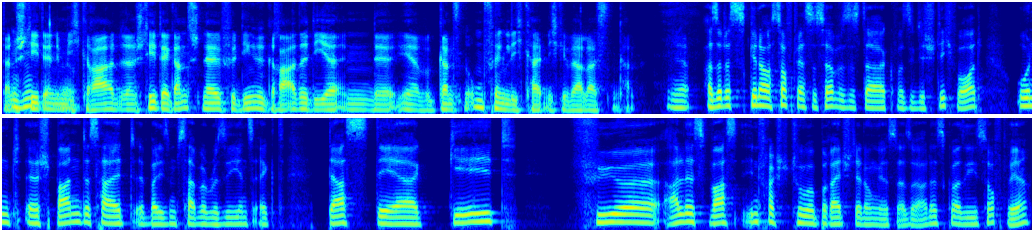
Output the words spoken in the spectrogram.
dann Mhm, steht er nämlich gerade, dann steht er ganz schnell für Dinge gerade, die er in der, in der ganzen Umfänglichkeit nicht gewährleisten kann. Ja, also das genau Software as a Service ist da quasi das Stichwort. Und äh, spannend ist halt äh, bei diesem Cyber Resilience Act, dass der gilt für alles, was Infrastrukturbereitstellung ist, also alles quasi Software.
